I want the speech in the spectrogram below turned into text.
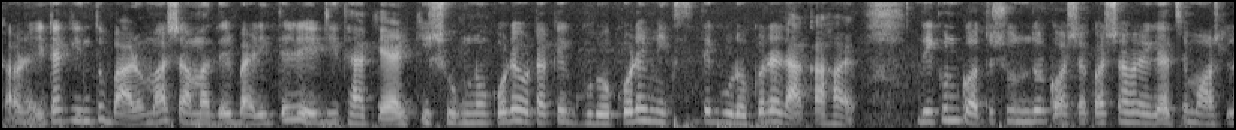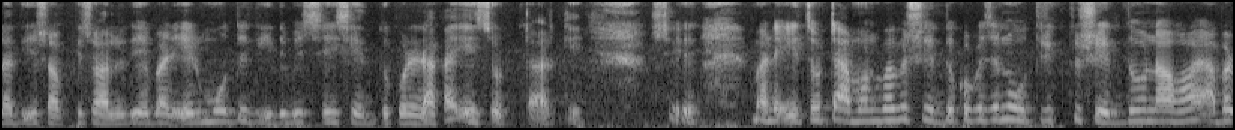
কারণ এটা কিন্তু বারো মাস আমাদের বাড়িতে রেডি থাকে আর কি, শুকনো করে ওটাকে গুঁড়ো করে মিক্সিতে গুঁড়ো করে রাখা হয়। দেখুন কত সুন্দর কষা কষা হয়ে গেছে, মশলা দিয়ে সব কিছু আলু দিয়ে। এবার এর মধ্যে দিয়ে দেবে সেই সেদ্ধ করে রাখা এঁচোড়টা আর কি। সে মানে এঁচোড়টা এমনভাবে সেদ্ধ করবে যেন অতিরিক্ত সেদ্ধও না হয়, আবার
